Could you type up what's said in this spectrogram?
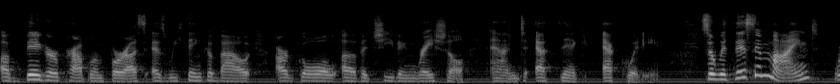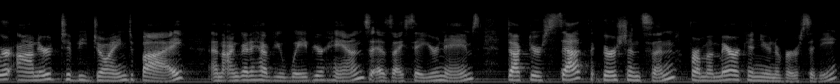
a bigger problem for us as we think about our goal of achieving racial and ethnic equity. So with this in mind, we're honored to be joined by, and I'm going to have you wave your hands as I say your names, Dr. Seth Gershenson from American University,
